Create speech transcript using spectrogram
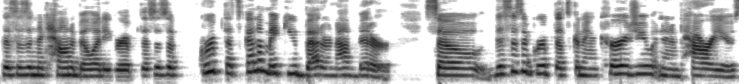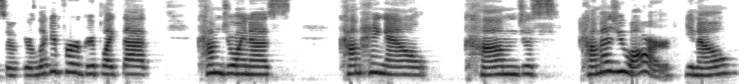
This is an accountability group. This is a group that's going to make you better, not bitter. So this is a group that's going to encourage you and empower you. So if you're looking for a group like that, come join us come hang out, come just come as you are, you know?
